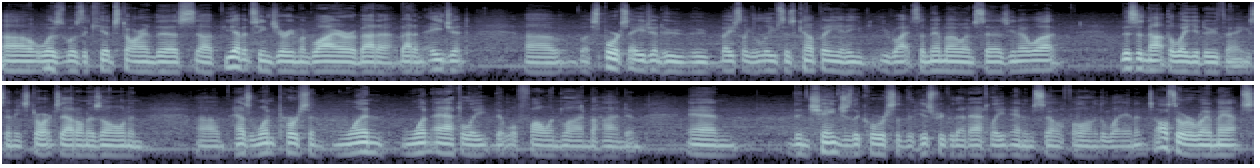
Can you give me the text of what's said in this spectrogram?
uh, was, was the kid star in this. Uh, if you haven't seen Jerry Maguire, about, a, about an agent, uh, a sports agent who, who basically leaves his company and he, he writes a memo and says, you know what, this is not the way you do things. And he starts out on his own and uh, has one person, one one athlete that will fall in line behind him, and then changes the course of the history for that athlete and himself along the way. And it's also a romance.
